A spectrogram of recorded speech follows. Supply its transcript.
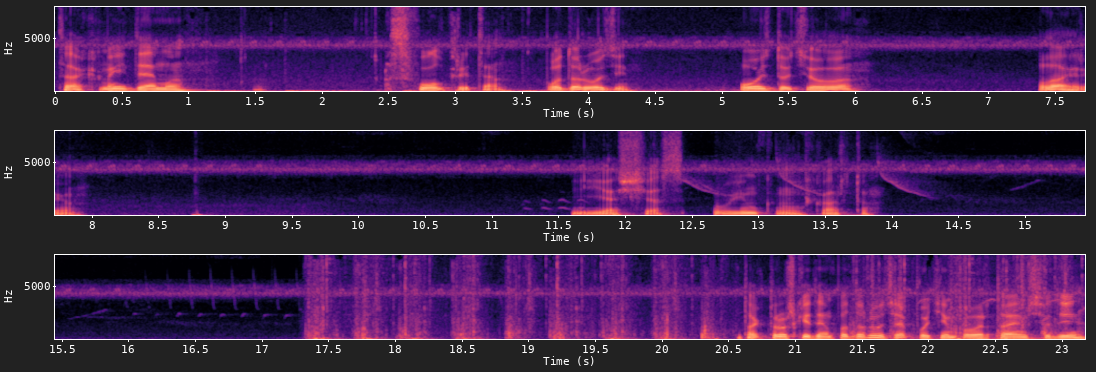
Так, ми йдемо з Фолкрита по дорозі. Ось до цього лагерю. Я зараз увімкну карту. Так, трошки йдемо по дорозі, а потім повертаємо сюди.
